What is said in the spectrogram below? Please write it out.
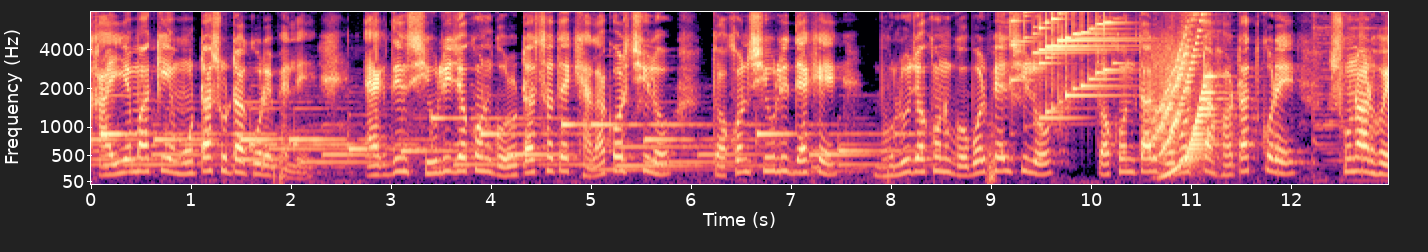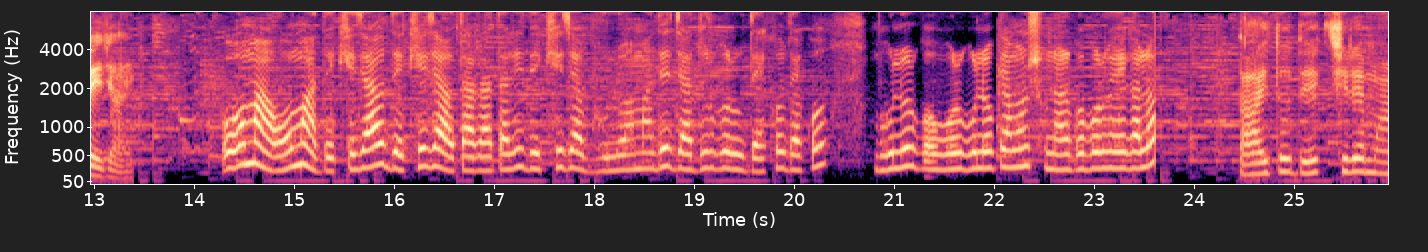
খাইয়ে মাখিয়ে মোটা সোটা করে ফেলে। একদিন শিউলি যখন গরুটার সাথে খেলা করছিল তখন শিউলি দেখে ভুলু যখন গোবর ফেলছিল তখন তার গোবরটা হঠাৎ করে সোনার হয়ে যায়। ও মা ও মা দেখে যাও দেখে যাও তাড়াতাড়ি দেখে যাও ভুলো আমাদের জাদুর গরু দেখো দেখো ভুলুর গোবরগুলো কেমন সোনার গোবর হয়ে গেল। তাই তো দেখছি রে মা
